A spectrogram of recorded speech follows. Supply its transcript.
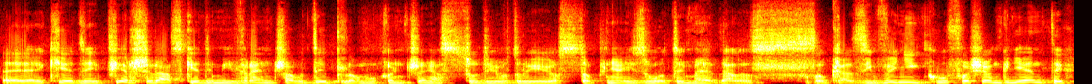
E, kiedy pierwszy raz, kiedy mi wręczał dyplom ukończenia studiów drugiego stopnia i złoty medal z okazji wyników osiągniętych.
